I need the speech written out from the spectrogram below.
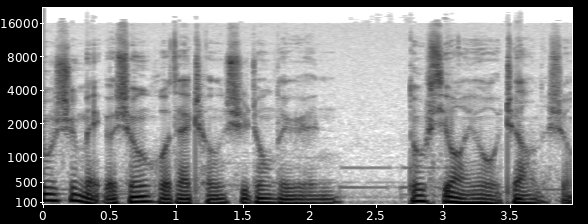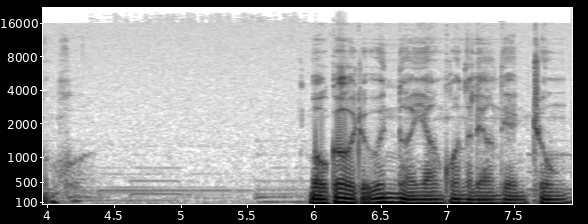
不是每个生活在城市中的人，都希望拥有这样的生活？某个有着温暖阳光的两点钟，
